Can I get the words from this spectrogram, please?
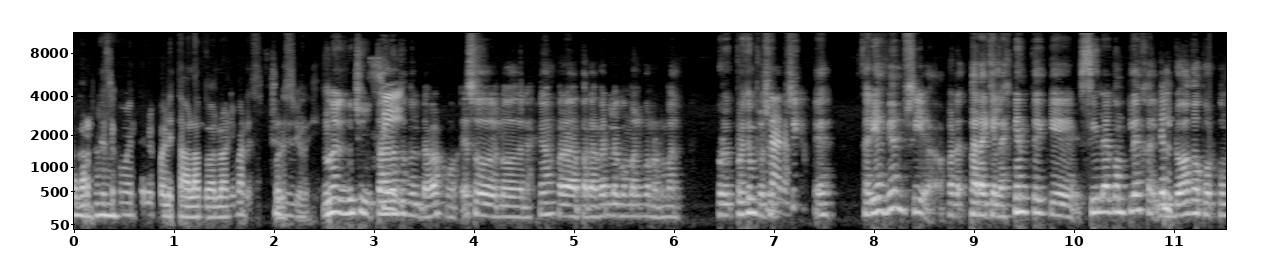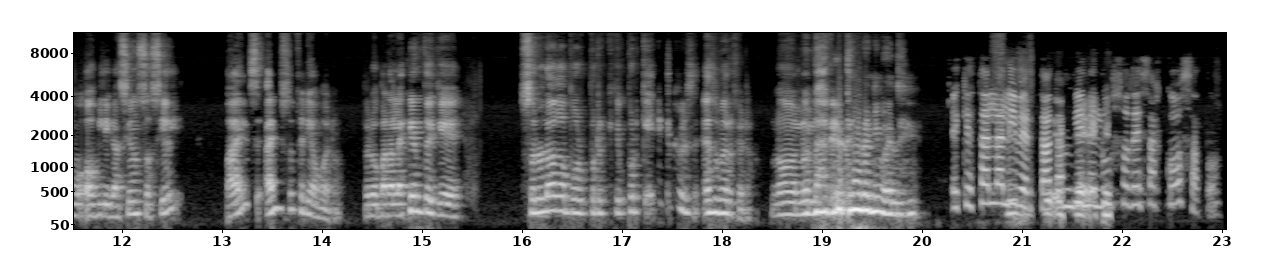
agarraste ese comentario el cual estaba hablando de los animales. Por eso yo dije. No, de hecho, yo estaba Sí. hablando del trabajo, eso de lo de las cremas para, para verlo como algo normal. Por, por ejemplo, sí, Claro. sí, eh, estarías bien, sí, para, para que la gente que sí la compleja y El- lo haga por como obligación social, a eso, a eso estaría bueno. Pero para la gente que solo lo haga por porque, porque a eso me refiero. No, no nada que ver con un animal. Es que está en la Sí, sí, libertad sí, es también que- el es que- uso de esas cosas, po.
